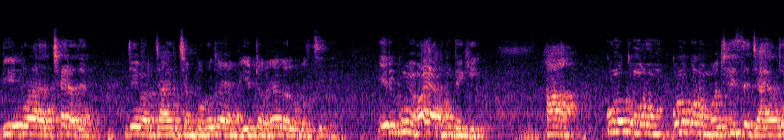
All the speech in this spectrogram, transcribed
বিয়ে পড়া ছেড়ে দেন, যে এবার যা ইচ্ছা করো যায় বিয়েটা হয়ে গেল মসজিদে। এরকমই হয় এখন দেখি। হ্যাঁ কোনো কোনো কোনো কোনো মজলিসে যায় তো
